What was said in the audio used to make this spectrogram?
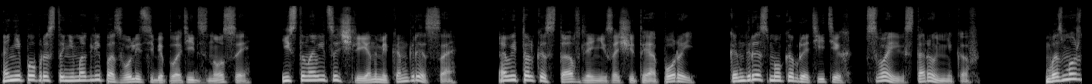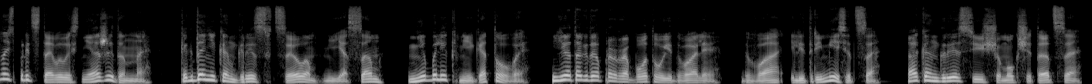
Они попросту не могли позволить себе платить взносы и становиться членами Конгресса, а ведь только став для них защитой опорой, Конгресс мог обратить их в своих сторонников. Возможность представилась неожиданно, когда ни Конгресс в целом, ни я сам не были к ней готовы. Я тогда проработал едва ли два или три месяца, а Конгресс еще мог считаться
